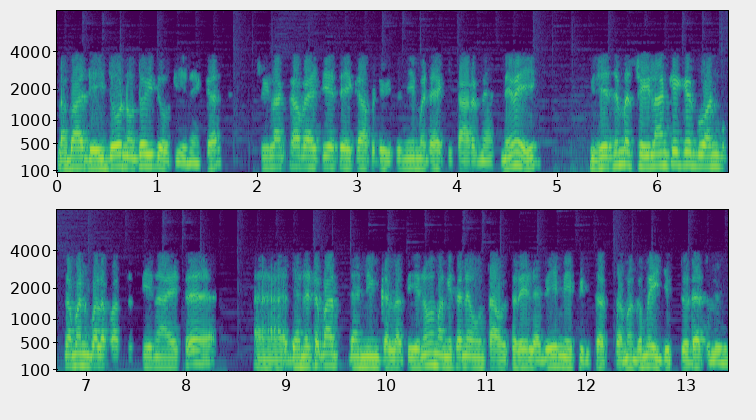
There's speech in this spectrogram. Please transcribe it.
ලබා දෙයිදෝ නොදොයිදෝ කියන එක ශ්‍රී ලංකාව ඇතියට ඒක අපිට විසඳීමට හැකි කාරණයක් නෙවෙයි. විශේෂම ශ්‍රී ලාංකික ගුවන් ගමන් බලපත්‍ර තියෙන අයට දැනටමත් දැන්ින් කලා තියෙනවා. මහිතන උන්ට අවසරේ ලැබේ මේ පිරිසත් සමගම ඉජිප්තුවට ඇතුළේ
